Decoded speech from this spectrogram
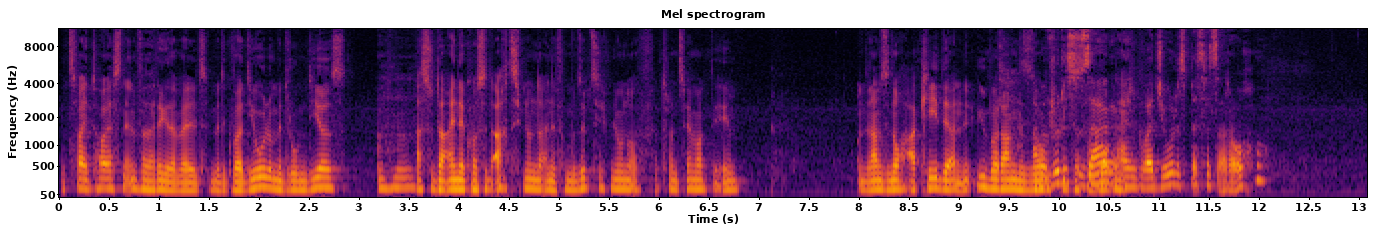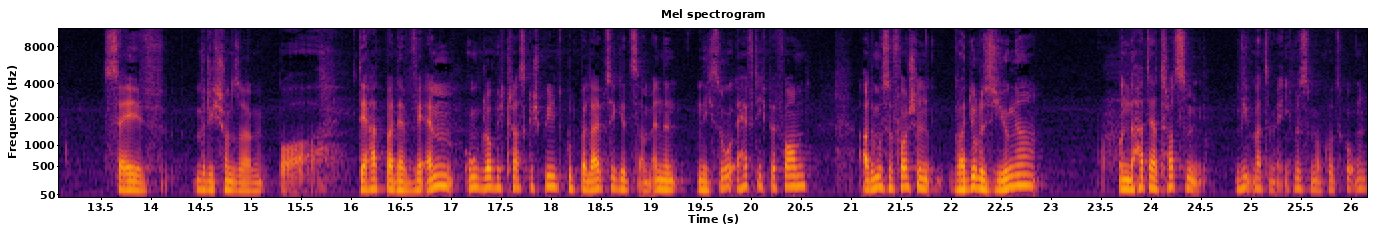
die zwei teuersten Innenverteidiger der Welt. Mit Guardiola und mit Ruben Diaz. Mhm. Hast du da eine kostet 80 Millionen, der eine 75 Millionen auf transfermarkt.de. Und dann haben sie noch Ake, der eine überragende Saison Aber würdest du sagen, ein. Guardiola ist besser als Araujo? Safe, würde ich schon sagen. Boah. Der hat bei der WM unglaublich krass gespielt. Gut, bei Leipzig jetzt am Ende nicht so heftig performt. Aber du musst dir vorstellen, Guardiola ist jünger und hat er trotzdem, wie, warte mal, ich müsste mal kurz gucken.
